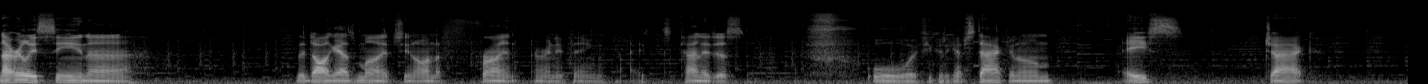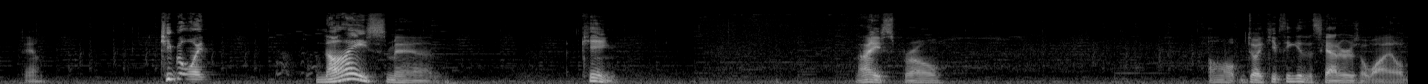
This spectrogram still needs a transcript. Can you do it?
Not really seeing uh, the dog as much, you know, on the front or anything. It's kind of just, oh, if you could have kept stacking them. Ace, Jack. Damn. Keep going. Nice, man. king. Nice, bro. Oh, do I keep thinking the scatter is a wild?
